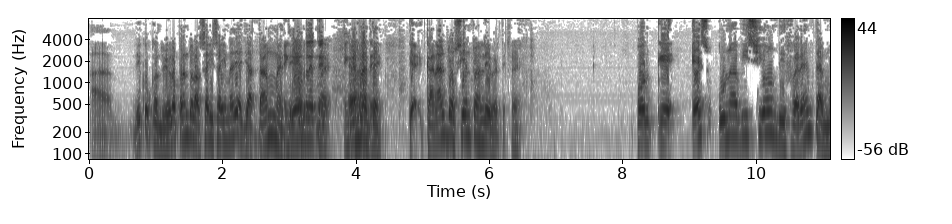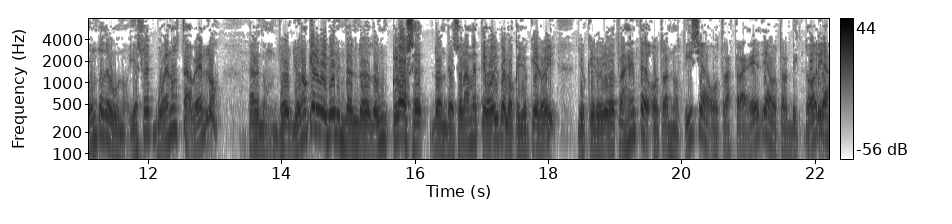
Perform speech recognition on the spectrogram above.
Ah, digo, cuando yo lo prendo a las seis, seis y media, ya están metidos. RT, en RT. Canal 200 en Liberty. Porque es una visión diferente al mundo de uno. Y eso es bueno saberlo. ¿Sabes? No, Yo, yo no quiero vivir dentro de un closet donde solamente oigo lo que yo quiero oír. Yo quiero oír a otra gente, otras noticias, otras tragedias, otras victorias.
